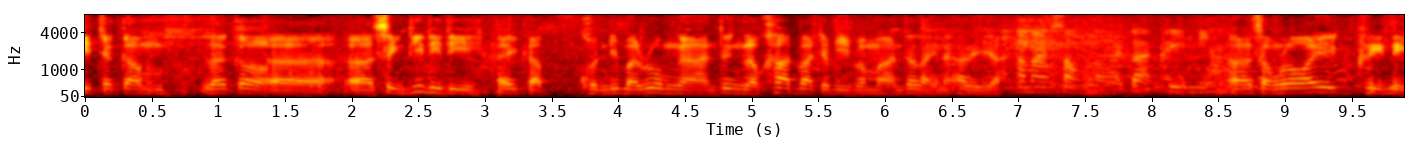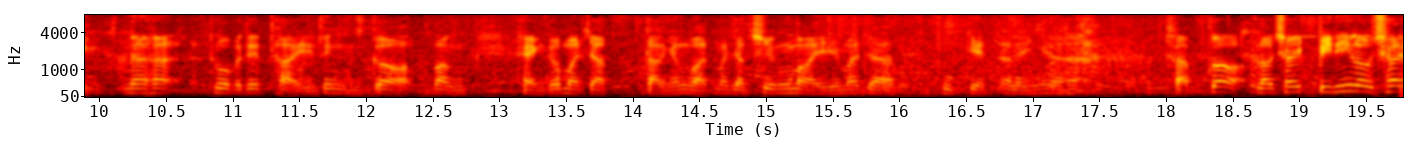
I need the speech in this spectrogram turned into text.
กิจกรรมแล้วก็เอ่อเอ่อสิ่งที่ดีๆ ให้กับคนที่มาร่วมงาน ซึ่งเราคาดว่าจะมีประมาณเท่าไหร่นะอริยะประมาณ 200 กว่าคลินิกเอ่อ200คลินิกนะฮะ ทั่วประเทศไทย ซึ่งก็บางแห่งก็มาจากต่างจังหวัดมาจากเชียงใหม่มาจากภูเก็ตอะไรเงี้ยฮะครับก็เราใช้ปีนี้เราใช้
